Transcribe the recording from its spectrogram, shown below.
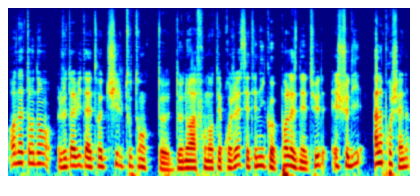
En attendant, je t'invite à être chill tout en te donnant à fond dans tes projets. C'était Nico pour la études et je te dis à la prochaine.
